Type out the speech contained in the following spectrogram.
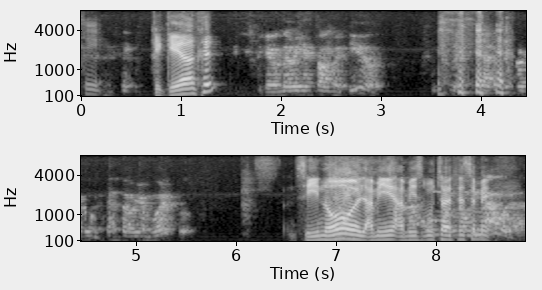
Sí. ¿Qué qué, Ángel? ¿Que dónde habéis estado había muerto. Sí, no, a mí, a mí muchas veces se me, Ahora.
